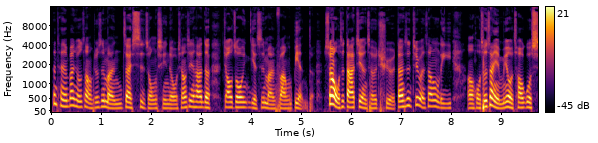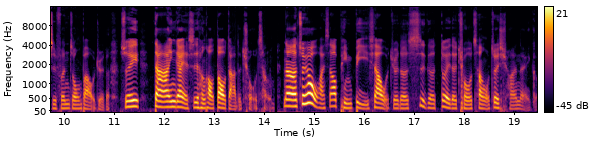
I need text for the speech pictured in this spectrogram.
但台南棒球场就是蛮在市中心的，我相信它的交通也是蛮方便的。虽然我是搭计程车去，但是基本上离呃火车站也没有超过十分钟吧，我觉得，所以大家应该也是很好到达的球场。那最后我还是要评比一下，我觉得四个队的球场，我最喜欢哪一个？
